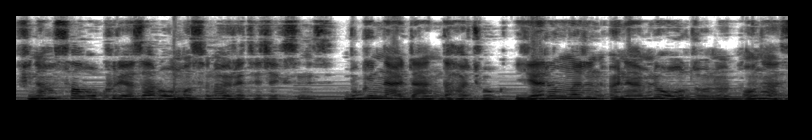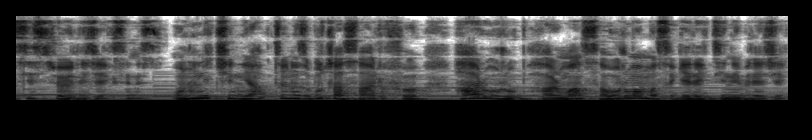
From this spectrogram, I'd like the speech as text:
finansal okur yazar olmasını öğreteceksiniz. Bugünlerden daha çok yarınların önemli olduğunu ona siz söyleyeceksiniz. Onun için yaptığınız yaptığınız bu tasarrufu har vurup harman savurmaması gerektiğini bilecek.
